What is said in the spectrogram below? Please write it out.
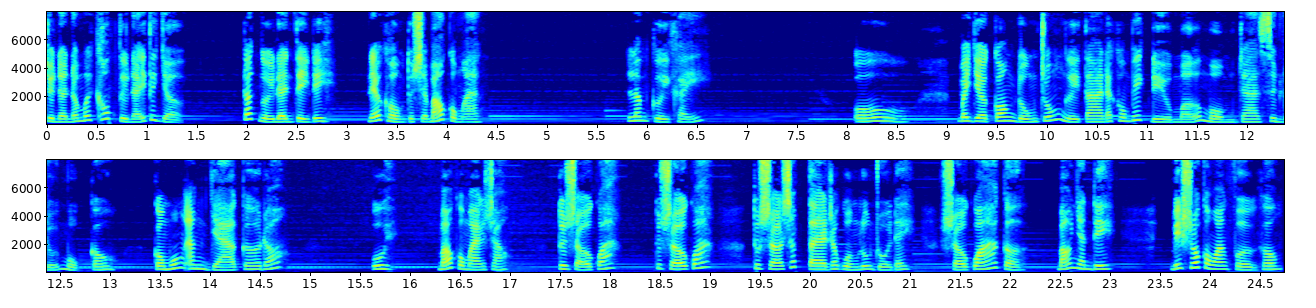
Cho nên nó mới khóc từ nãy tới giờ. Các người đền tiền đi, Nếu không tôi sẽ báo công an. Lâm cười khẩy. Ồ, Bây giờ con đụng trúng người ta đã không biết điều mở mồm ra xin lỗi một câu. Còn muốn ăn dạ cơ đó. Ui, Báo công an sao? Tôi sợ quá, Tôi sợ quá. Tôi sợ sắp tè ra quần luôn rồi đây. Sợ quá cờ. Báo nhanh đi. Biết số công an phường không?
